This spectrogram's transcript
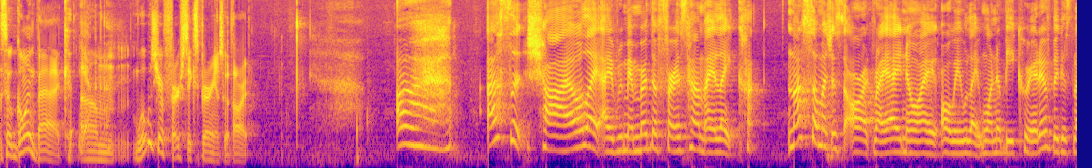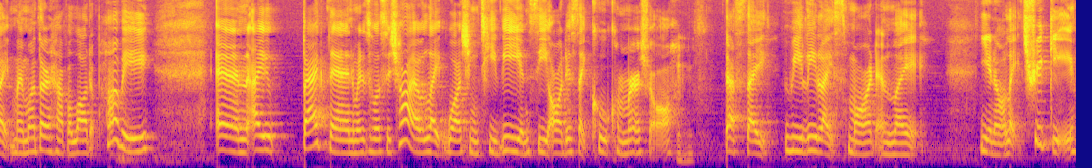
so going back, yeah. um, what was your first experience with art? Uh, as a child, like I remember the first time I like not so much as the art, right? I know I always like want to be creative because like my mother have a lot of hobby, and I back then when I was a child, like watching TV and see all this like cool commercial. Mm-hmm. That's like really like smart and like you know like tricky.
